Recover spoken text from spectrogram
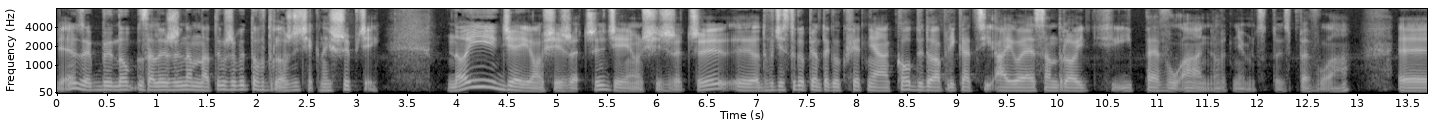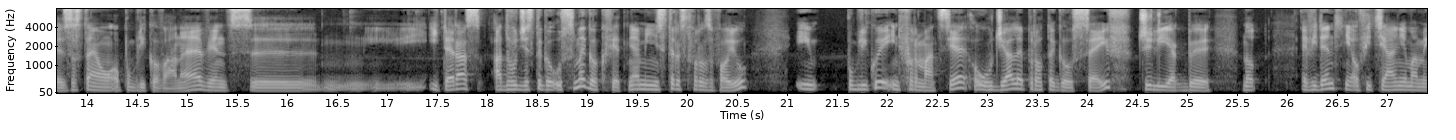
Nie? Jakby no, zależy nam na tym, żeby to wdrożyć jak najszybciej. No i dzieją się rzeczy, dzieją się rzeczy. 25 y, kwietnia kody do aplikacji iOS, Android i PWA, nawet nie wiem co to jest PWA, y, zostają opublikowane, więc y, i teraz, a 28 kwietnia Ministerstwo Rozwoju i publikuje informację o udziale Protego Safe, czyli jakby no, ewidentnie oficjalnie mamy,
